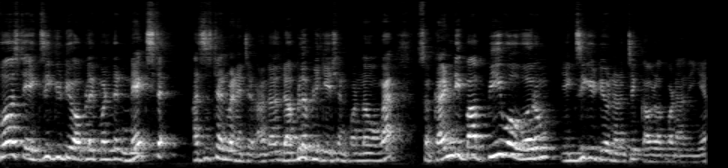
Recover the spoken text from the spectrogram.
ஃபர்ஸ்ட் எக்ஸிக்யூட்டிவ் அப்ளை பண்ணிட்டு நெக்ஸ்ட் அசிஸ்டன்ட் மேனேஜர் அதாவது டபுள் அப்ளிகேஷன் பண்ணவங்க. ஸோ கண்டிப்பா பிஓ வரும். எக்ஸிக்யூட்டிவ் நினைச்சு கவலைப்படாதீங்க.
